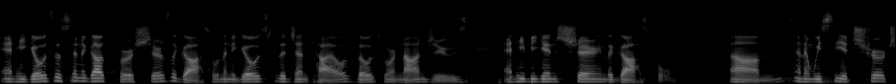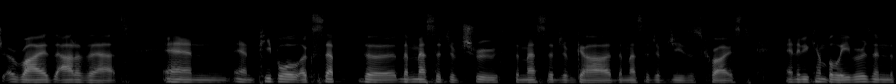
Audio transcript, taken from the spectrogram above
and he goes to the synagogue first, shares the gospel, and then he goes to the Gentiles, those who are non Jews, and he begins sharing the gospel. Um, and then we see a church arise out of that, and, and people accept the, the message of truth, the message of God, the message of Jesus Christ, and they become believers, and the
